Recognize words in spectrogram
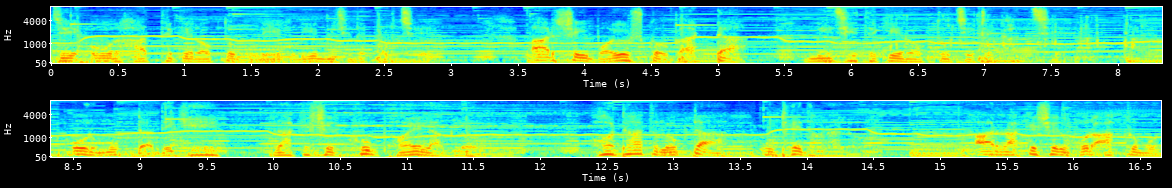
যে ওর হাত থেকে রক্ত গুড়িয়ে গুড়িয়ে মেঝেতে পড়ছে। আর সেই বয়স্ক গাঢ়টা মেঝে থেকে রক্ত চেটে খাচ্ছে। ওর মুখটা দেখে রাকেশের খুব ভয় লাগল। হঠাৎ লোকটা উঠে দাঁড়াল। আর রাকেশের উপর আক্রমণ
